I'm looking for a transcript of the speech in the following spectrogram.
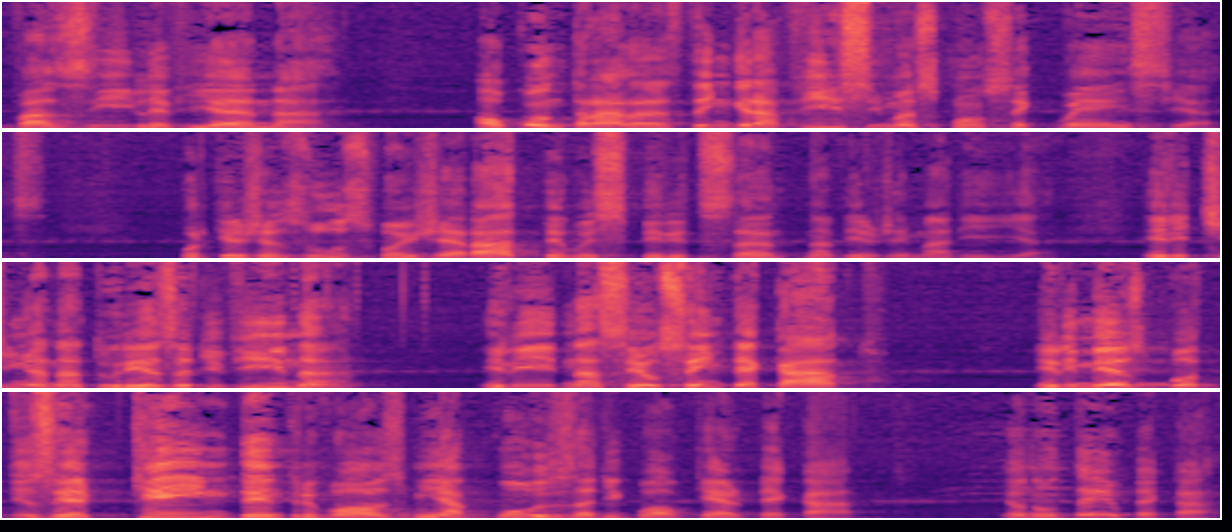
vazia e leviana. Ao contrário, ela tem gravíssimas consequências. Porque Jesus foi gerado pelo Espírito Santo na Virgem Maria. Ele tinha natureza divina. Ele nasceu sem pecado. Ele mesmo pode dizer: Quem dentre vós me acusa de qualquer pecado? Eu não tenho pecado.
